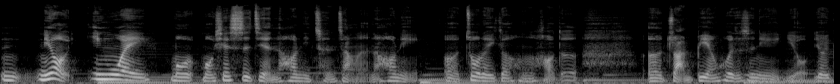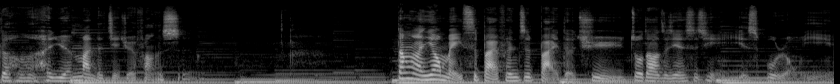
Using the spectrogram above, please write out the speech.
嗯，你有因为某某些事件，然后你成长了，然后你呃做了一个很好的呃转变，或者是你有有一个很很圆满的解决方式。当然，要每次百分之百的去做到这件事情也是不容易，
